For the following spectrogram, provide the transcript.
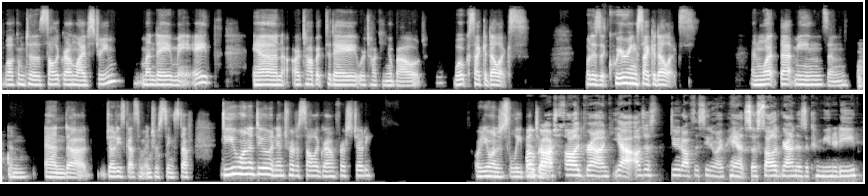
welcome to Solid Ground live stream, Monday, May eighth, and our topic today we're talking about woke psychedelics. What is it? Queering psychedelics, and what that means, and and and uh, Jody's got some interesting stuff. Do you want to do an intro to Solid Ground first, Jody? Or do you want to just leap into Oh into gosh, it? Solid Ground. Yeah, I'll just do it off the seat of my pants. So Solid Ground is a community,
